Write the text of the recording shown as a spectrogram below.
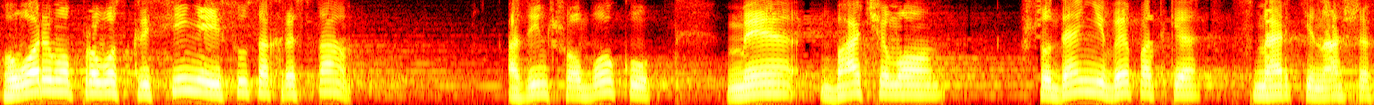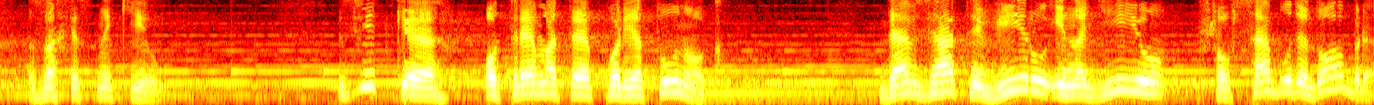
говоримо про Воскресіння Ісуса Христа, а з іншого боку, ми бачимо щоденні випадки смерті наших захисників. Звідки отримати порятунок, де взяти віру і надію, що все буде добре?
